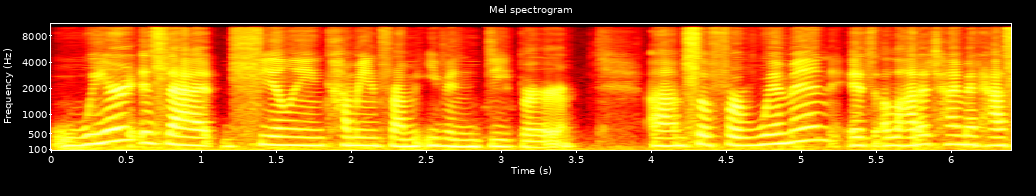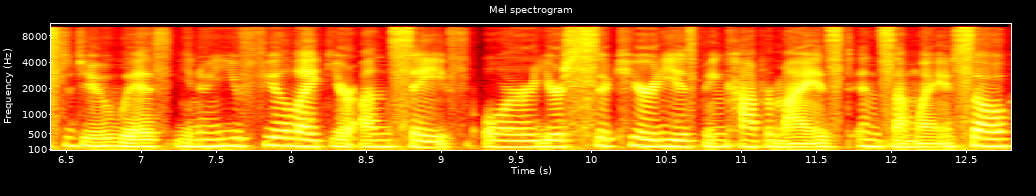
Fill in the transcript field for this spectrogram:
where is that feeling coming from even deeper? Um, so for women, it's a lot of time it has to do with, you know, you feel like you're unsafe or your security is being compromised in some way. So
